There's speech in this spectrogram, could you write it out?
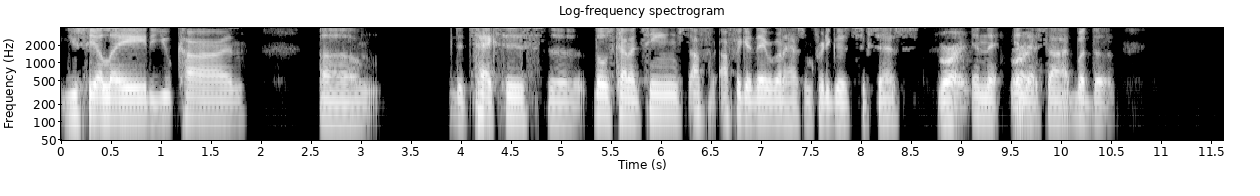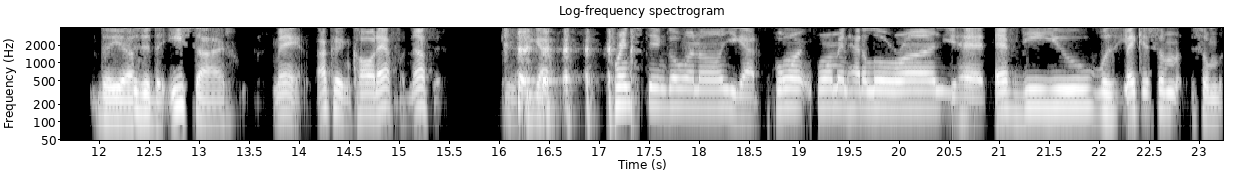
UCLA, the UConn, um, the Texas, the those kind of teams. I, f- I figured they were going to have some pretty good success Right. in the in that side. But the the uh, is it the East Side? Man, I couldn't call that for nothing. You, know, you got Princeton going on. You got Furman had a little run. You had FDU was making some some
